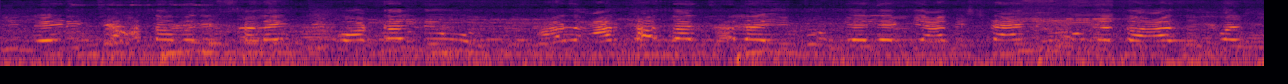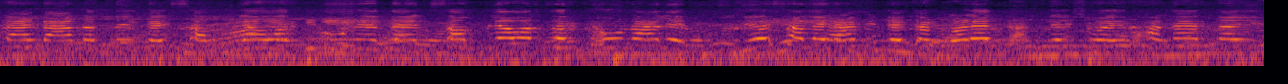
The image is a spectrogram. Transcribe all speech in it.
की लेडीजच्या हातामध्ये सलाईनची बॉटल देऊन आज अर्धा तास झाला इथून गेले की आम्ही स्टँड घेऊन येतो अजून पण स्टँड आणत नाही काही संपल्यावर घेऊन येत आहेत संपल्यावर जर घेऊन आले हे झालंय आम्ही त्याच्या गळ्यात घातल्याशिवाय राहणार नाही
